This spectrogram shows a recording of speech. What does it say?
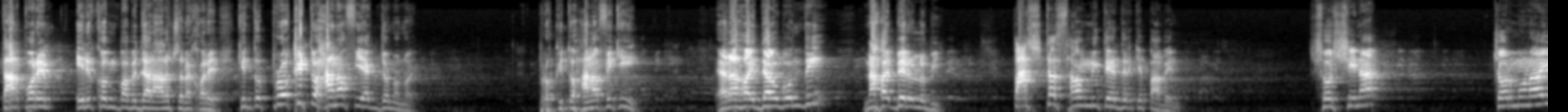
তারপরে এরকমভাবে যারা আলোচনা করে। কিন্তু প্রকৃত হানাফি একজনও নয়। প্রকৃত হানাফি কি? এরা হয় দেওবন্দি, না হয় বেরলবি। পাঁচটা ছাউনিতে এদেরকে পাবেন। সর্ষিনা চরমনাই,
